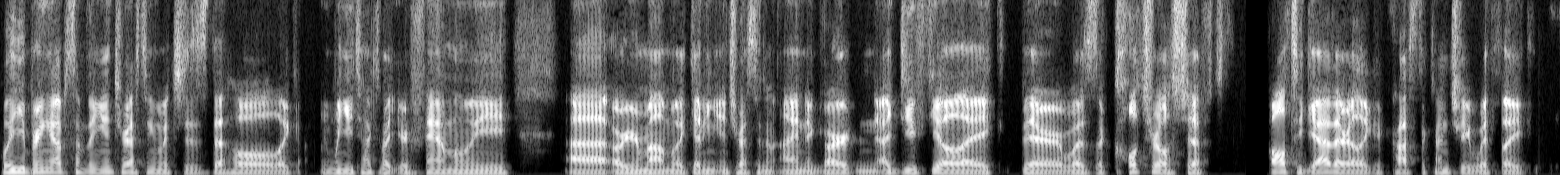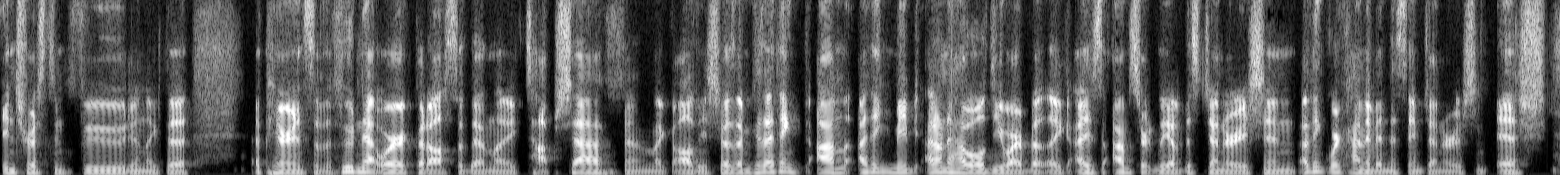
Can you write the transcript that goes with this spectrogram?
Well, you bring up something interesting, which is the whole like when you talked about your family uh, or your mom like getting interested in Ina Garten. I do feel like there was a cultural shift altogether, like across the country, with like interest in food and like the appearance of the Food Network, but also then like Top Chef and like all these shows. I'm because I, mean, I think um, I think maybe I don't know how old you are, but like I, I'm certainly of this generation. I think we're kind of in the same generation ish.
